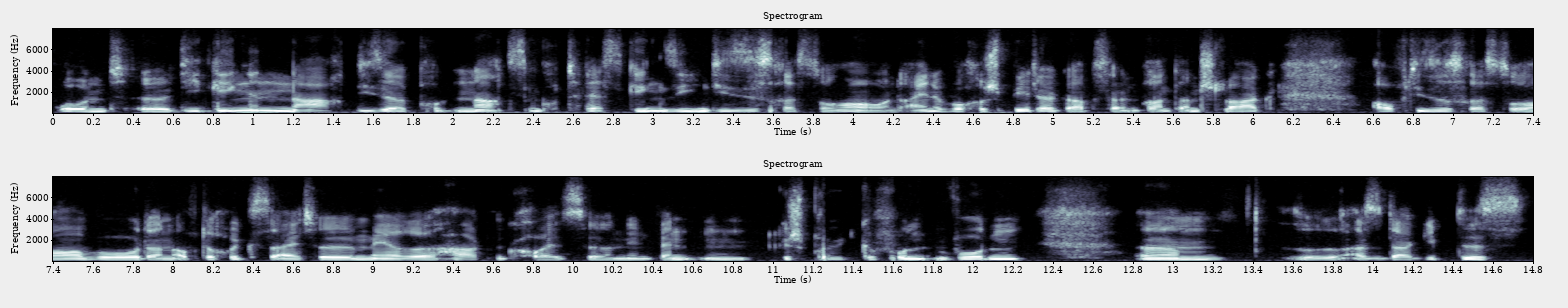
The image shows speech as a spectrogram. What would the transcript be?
und äh, die gingen nach, dieser, nach diesem Protest, gingen sie in dieses Restaurant. Und eine Woche später gab es einen Brandanschlag auf dieses Restaurant, wo dann auf der Rückseite mehrere Hakenkreuze an den Wänden gesprüht gefunden wurden. Ähm, so, also da gibt es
